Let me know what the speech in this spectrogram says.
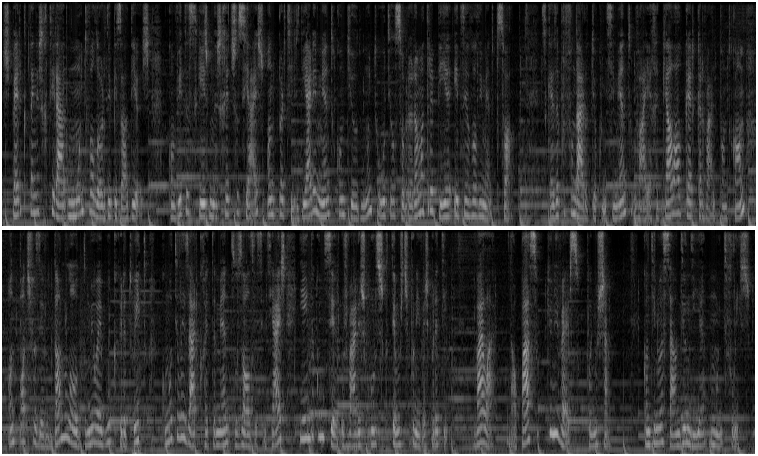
Espero que tenhas retirado muito valor do episódio de hoje. Convido a seguir-me nas redes sociais, onde partilho diariamente conteúdo muito útil sobre aromaterapia e desenvolvimento pessoal. Se queres aprofundar o teu conhecimento, vai a raquelalquercarvalho.com, onde podes fazer o download do meu e-book gratuito Como utilizar corretamente os óleos essenciais e ainda conhecer os vários cursos que temos disponíveis para ti. Vai lá, dá o passo que o universo põe no chão. Continuação de um dia muito feliz.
